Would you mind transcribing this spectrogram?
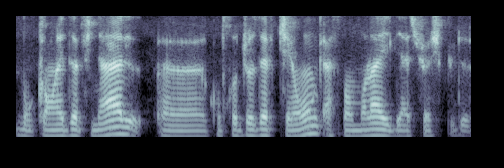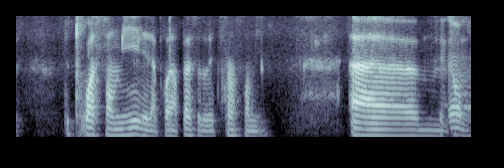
Donc en heads-up finale euh, contre Joseph Cheong, à ce moment-là, il est assuré, je sais plus, de, de 300 000, et la première place, ça doit être 500 000. Euh, C'est énorme.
